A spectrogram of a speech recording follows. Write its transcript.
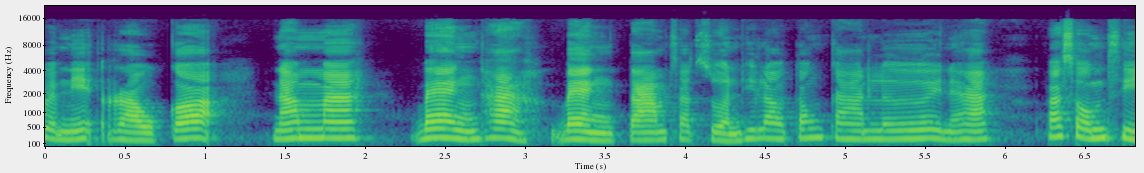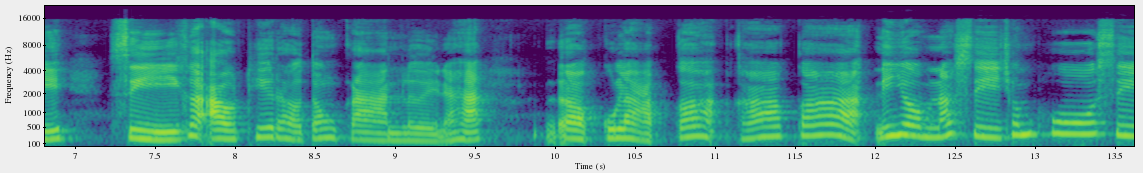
แบบนี้เราก็นำมาแบ่งค่ะ แบ่งตามสัดส่วนที่เราต้องการเลยนะคะ ผสมสีสีก็เอาที่เราต้องการเลยนะคะ ดอกกุหลาบก็เขาก็นิยมนะสีชมพู สี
